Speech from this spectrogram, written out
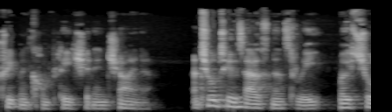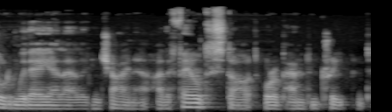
treatment completion in China. Until 2003, most children with ALL in China either failed to start or abandoned treatment,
